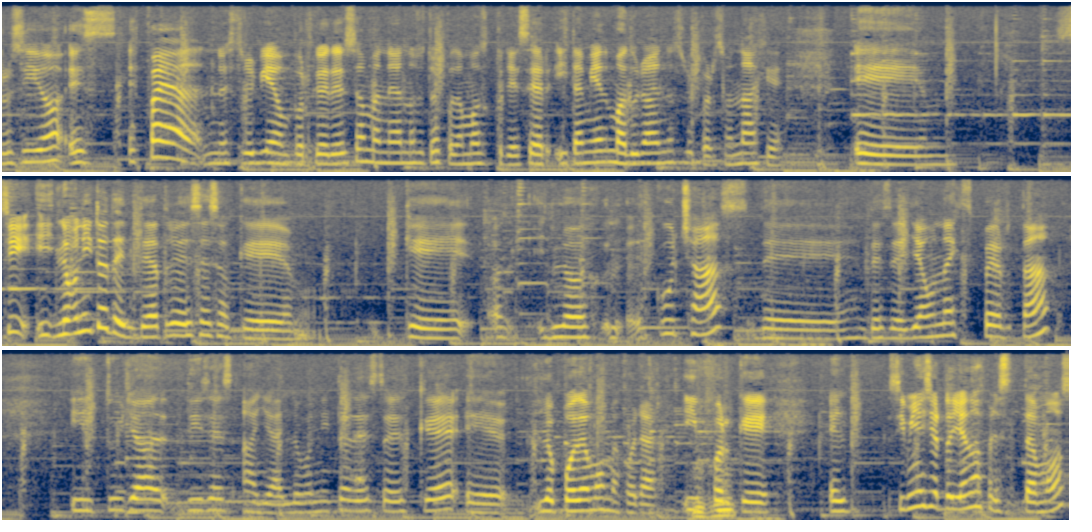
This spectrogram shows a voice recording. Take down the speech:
Rocío es, es para nuestro bien, porque de esa manera nosotros podemos crecer y también madurar nuestro personaje. Eh, sí, y lo bonito del teatro es eso, que, que lo escuchas de, desde ya una experta y tú ya dices, ah, ya, lo bonito de esto es que eh, lo podemos mejorar. Y porque, el, si bien es cierto, ya nos presentamos,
